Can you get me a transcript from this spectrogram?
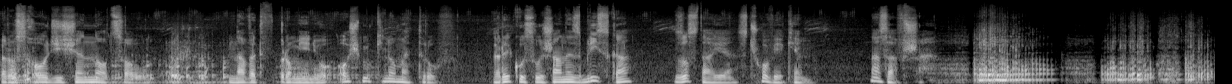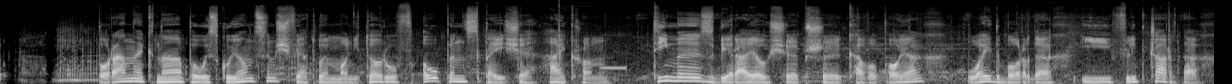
rozchodzi się nocą, nawet w promieniu 8 kilometrów. Ryk usłyszany z bliska zostaje z człowiekiem na zawsze. Poranek na połyskującym światłem monitorów Open Space Hycron. Teamy zbierają się przy kawopojach, whiteboardach i flipchartach.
